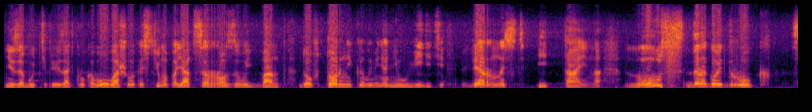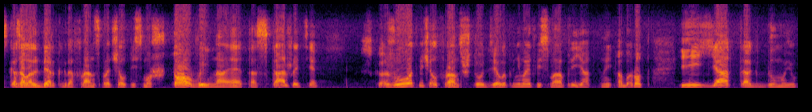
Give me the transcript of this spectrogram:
не забудьте привязать к рукаву вашего костюма паяться розовый бант. До вторника вы меня не увидите. Верность и тайна. ну дорогой друг, — сказал Альбер, когда Франц прочел письмо, — что вы на это скажете? — «Скажу», — отвечал Франц, — «что дело принимает весьма приятный оборот». «И я так думаю»,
